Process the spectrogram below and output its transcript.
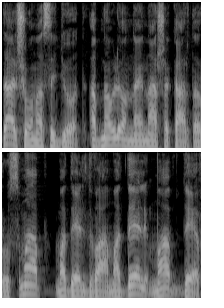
Дальше у нас идет обновленная наша карта RusMap, модель 2, модель MapDev.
